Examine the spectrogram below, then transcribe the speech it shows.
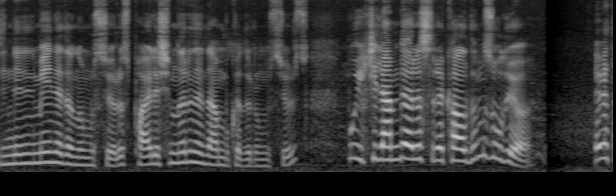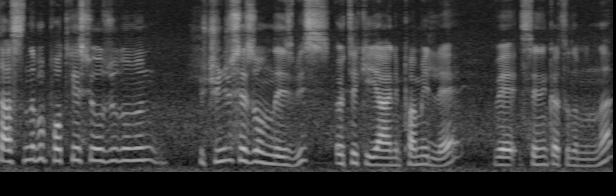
Dinlenilmeyi neden umursuyoruz? Paylaşımları neden bu kadar umursuyoruz? Bu ikilemde ara sıra kaldığımız oluyor. Evet aslında bu podcast yolculuğunun 3. sezonundayız biz. Öteki yani Pamir'le ve senin katılımınla.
